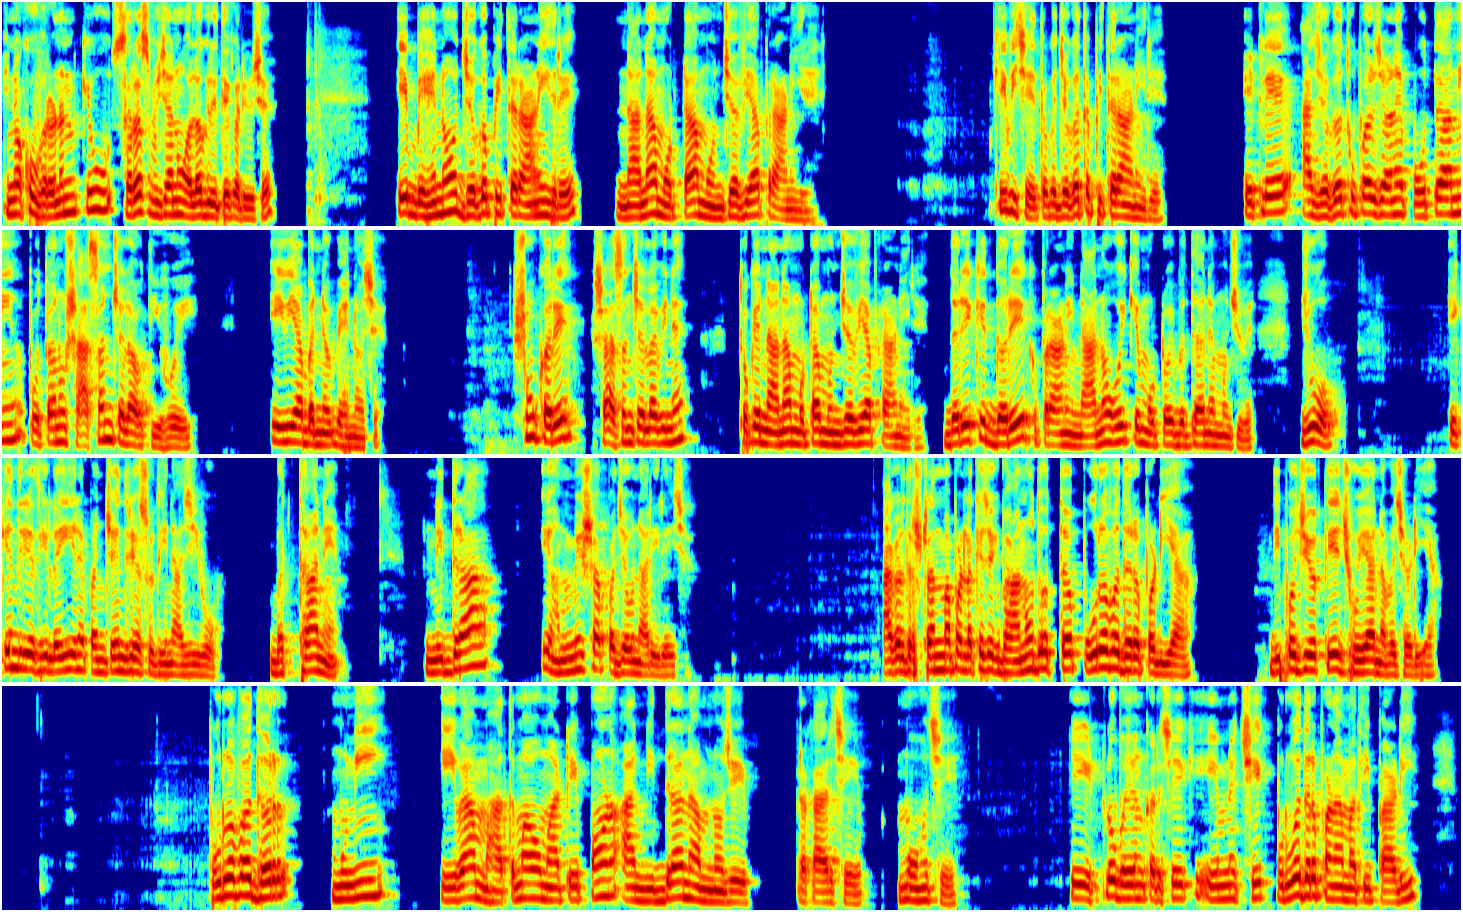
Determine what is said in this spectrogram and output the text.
એનું આખું વર્ણન કેવું સરસ બીજાનું અલગ રીતે કર્યું છે. એ બહેનો જગપિતરાણી રે, નાના મોટા મૂંઝવ્યા પ્રાણી રે. કેવી છે? તો કે જગત પિતરાણી રે. એટલે આ જગત ઉપર જાણે પોતાની, પોતાનું શાસન ચલાવતી હોય એવી આ બંને બહેનો છે. શું કરે શાસન ચલાવીને? તો કે નાના મોટા મૂંઝવ્યા પ્રાણી રહે દરેકે દરેક પ્રાણી નાનો હોય કે મોટો હોય બધાને મૂંઝવે. જુઓ, એકેન્દ્રિયથી લઈ અને પંચેન્દ્રિય સુધીના જીવો. બધાને નિદ્રા એ હંમેશા પજવનારી રહી છે. આગળ દ્રષ્ટાંતમાં પણ લખે છે કે ભાનુદત્ત પૂર્વધર પડ્યા. દીપોજીઓ તે જોયા નવ ચડ્યા પૂર્વધર મુનિ એવા મહાત્માઓ માટે પણ આ નિદ્રા નામનો જે પ્રકાર છે, મોહ છે, એ એટલો ભયંકર છે કે એમને છેક પૂર્વધરપણામાંથી પાડી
